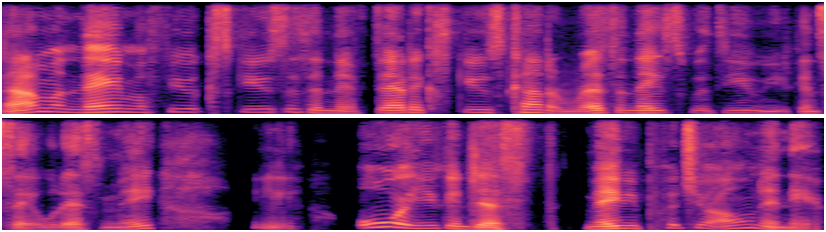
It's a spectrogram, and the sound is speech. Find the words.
Now I'm gonna name a few excuses, and if that excuse kind of resonates with you, you can say, "Oh, that's me," or you can just maybe put your own in there.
